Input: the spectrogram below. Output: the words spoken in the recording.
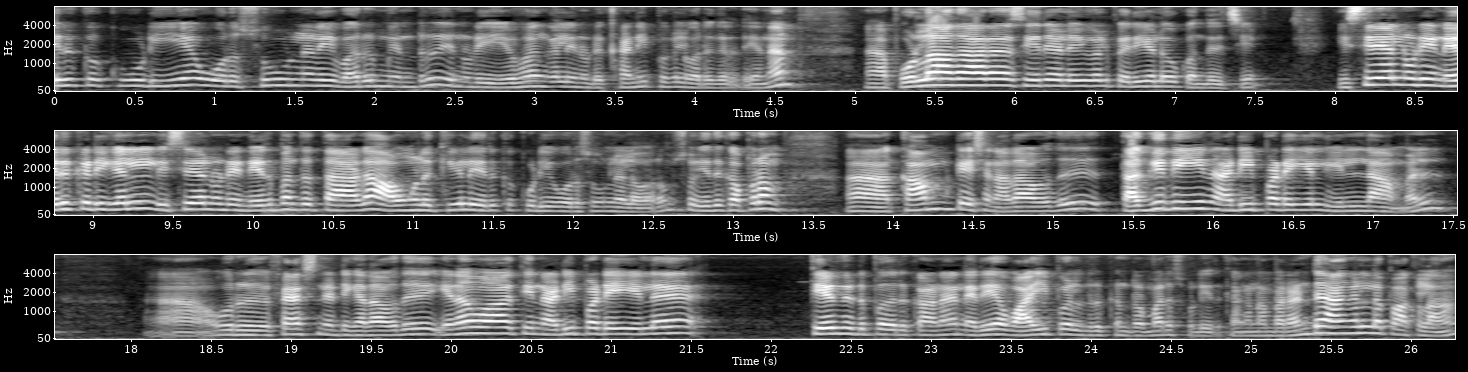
இருக்கக்கூடிய ஒரு சூழ்நிலை வரும் என்று என்னுடைய யுகங்கள் என்னுடைய கணிப்புகள் வருகிறது. ஏன்னா பொருளாதார சீரழிவுகள் பெரிய அளவுக்கு வந்துருச்சு. இஸ்ரேலினுடைய நெருக்கடிகள் இஸ்ரேலினுடைய நிர்பந்தத்தால் அவங்களுக்கு கீழே இருக்கக்கூடிய ஒரு சூழ்நிலை வரும். ஸோ இதுக்கப்புறம் காம்படிஷன் அதாவது தகுதியின் அடிப்படையில் இல்லாமல் ஒரு ஃபேஷனேட்டிங் அதாவது இனவாதத்தின் அடிப்படையில் தேர்ந்தெடுப்பதற்கான நிறைய வாய்ப்புகள் இருக்குன்ற மாதிரி சொல்லியிருக்காங்க. நம்ம ரெண்டு ஆங்கிளில் பார்க்கலாம்.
